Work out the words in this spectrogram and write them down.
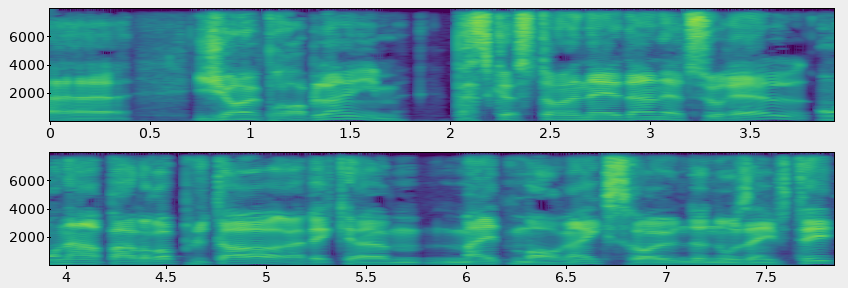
euh, il y a un problème. Parce que c'est un aidant naturel. On en parlera plus tard avec euh, Maître Morin, qui sera une de nos invités,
